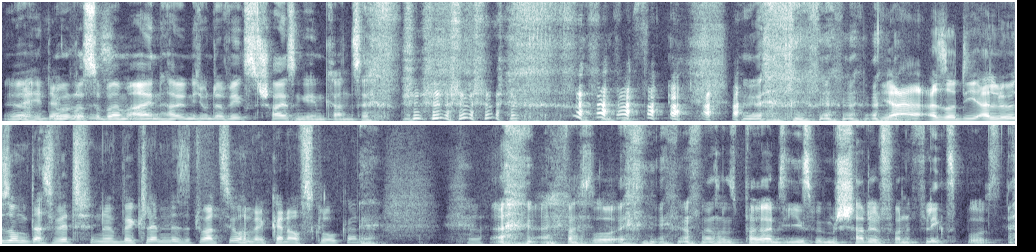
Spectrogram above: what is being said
ja. Nur, dass du beim einen halt nicht unterwegs scheißen gehen kannst. ja, also die Erlösung, das wird eine beklemmende Situation, wenn keiner aufs Klo kann. Einfach so, einfach so ins Paradies mit dem Shuttle von Flixbus.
